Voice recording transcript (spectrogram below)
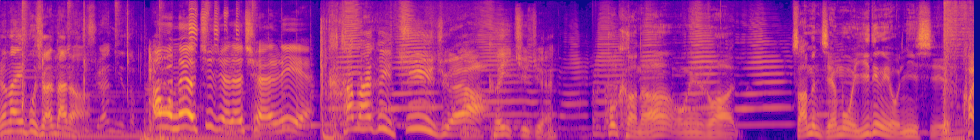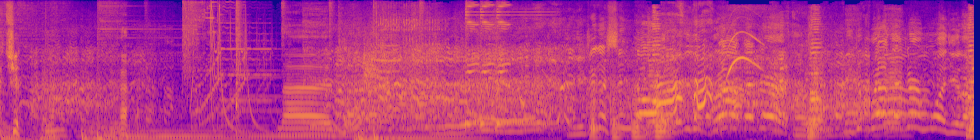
人万一不选咋整？选你怎么？啊，我们有拒绝的权利。他们还可以拒绝啊？可以拒绝。不可能，我跟你说，咱们节目一定有逆袭。快去。那，你这个身高，我觉得就不要在这儿，你就不要在这儿磨叽了。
